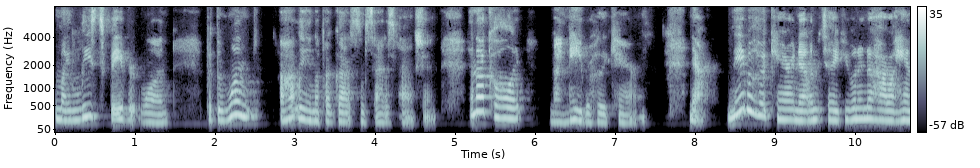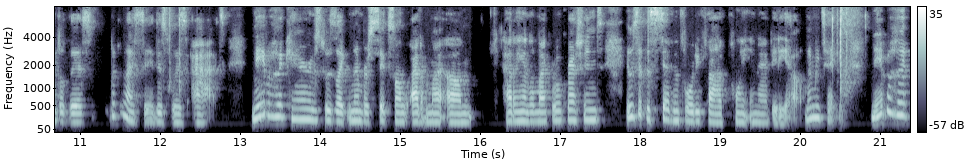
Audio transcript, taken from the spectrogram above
my least favorite one, but the one, oddly enough, I got some satisfaction. And I call it my neighborhood Karen. Now, neighborhood Karen, now let me tell you, if you want to know how I handle this, what did I say this was at? Neighborhood Karen, this was like number six on out of my um how to handle microaggressions. It was at the 745 point in that video. Let me tell you, neighborhood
